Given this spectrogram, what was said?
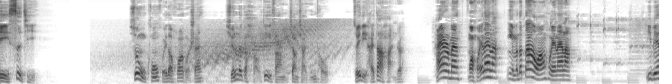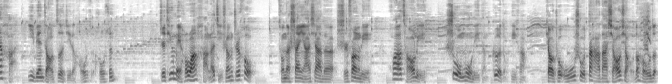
第四集，孙悟空回到花果山，寻了个好地方降下云头，嘴里还大喊着：“孩儿们，我回来了！你们的大王回来了！”一边喊一边找自己的猴子猴孙。只听美猴王喊了几声之后，从那山崖下的石缝里、花草里、树木里等各种地方，跳出无数大大小小的猴子。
